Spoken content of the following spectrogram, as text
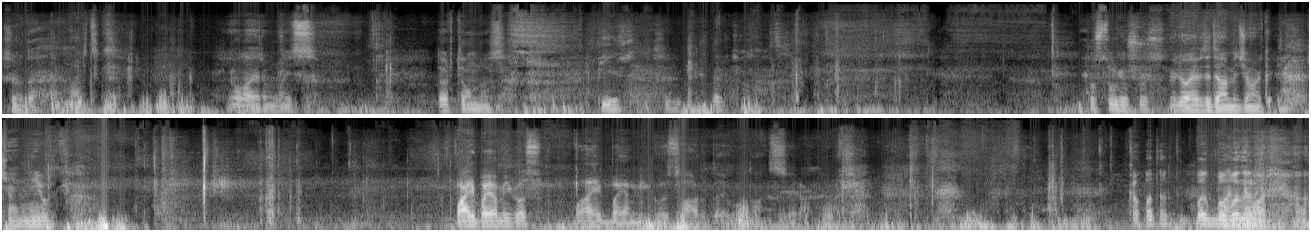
şurada artık yol ayrımındayız. 4 yol mu burası? 1, 2, 3, 4 Dostum görüşürüz. Vlog evde devam edeceğim arkadaşlar. Kendine iyi bak. Bye bye amigos. Bye bye amigos Arda'ya buradan selamlar. Kapat artık. Bak baban Annem arıyor. arıyor.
